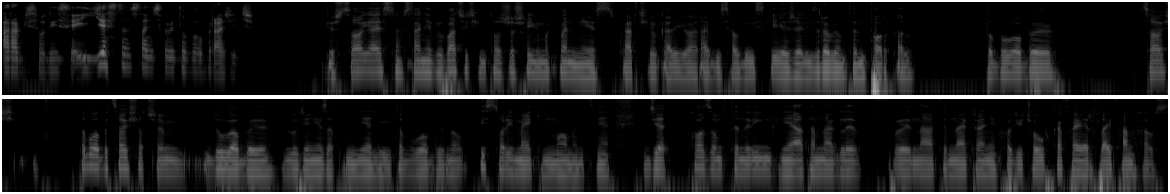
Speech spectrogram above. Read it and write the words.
Arabii Saudyjskiej, jestem w stanie sobie to wyobrazić. Wiesz co, ja jestem w stanie wybaczyć im to, że Shane McMahon nie jest w karcie gali Arabii Saudyjskiej, jeżeli zrobią ten portal. To byłoby coś... To byłoby coś, o czym długo by ludzie nie zapomnieli i to byłoby, no, history making moment, nie? Gdzie wchodzą w ten ring, nie? A tam nagle w, na tym, na ekranie wchodzi czołówka Firefly Funhouse.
